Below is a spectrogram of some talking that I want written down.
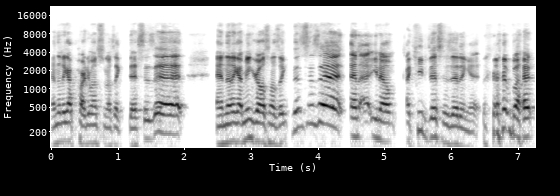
And then I got Party Monster and I was like, this is it. And then I got Mean Girls and I was like, this is it. And uh, you know, I keep this as itting it. but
